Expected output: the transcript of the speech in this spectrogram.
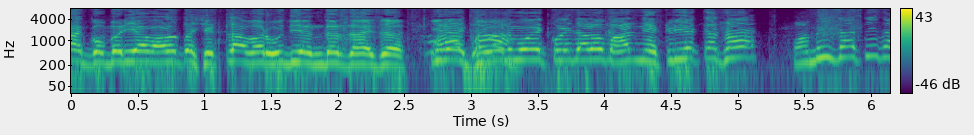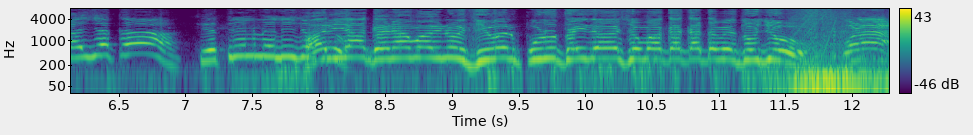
આ ગોબરિયા વાળો તો કેટલા વર સુધી અંદર જાય છે. એના જીવનમાં કોઈ દાડો બહાર નીકળી એક મમ્મી સાથે ગાઈએ કા છેતરીને મેલી જો મારી આ એનું જીવન પૂરું થઈ જાય છે મા કાકા તમે જોજો. વડા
